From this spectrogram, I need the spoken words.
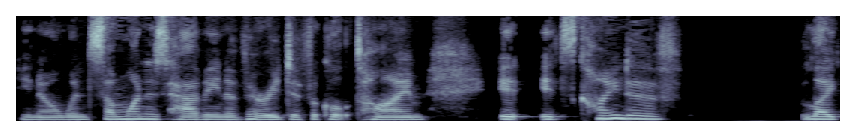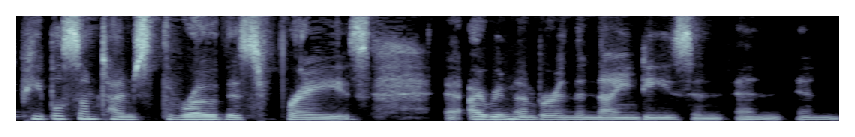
You know, when someone is having a very difficult time, it, it's kind of like people sometimes throw this phrase i remember in the 90s and and, and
